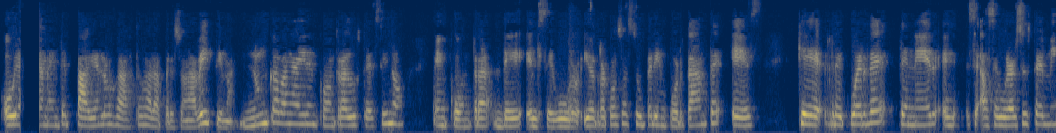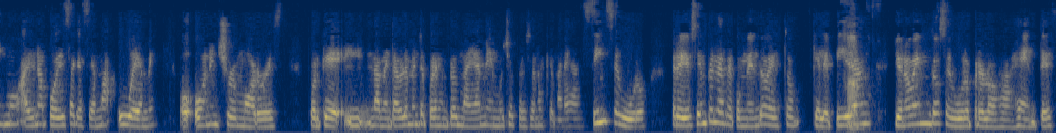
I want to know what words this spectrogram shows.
obviamente paguen los gastos a la persona víctima. Nunca van a ir en contra de usted, sino en contra del seguro. Y otra cosa súper importante es que recuerde tener, eh, asegurarse usted mismo, hay una póliza que se llama UM o Uninsured Motorist, porque lamentablemente, por ejemplo, en Miami hay muchas personas que manejan sin seguro, pero yo siempre les recomiendo esto, que le pidan, yo no vendo seguro, pero los agentes,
